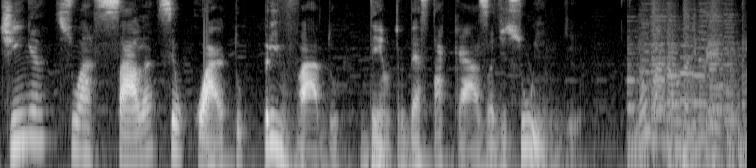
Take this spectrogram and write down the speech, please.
tinha sua sala, seu quarto privado dentro desta casa de swing. Não vá na onda de Pedro.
